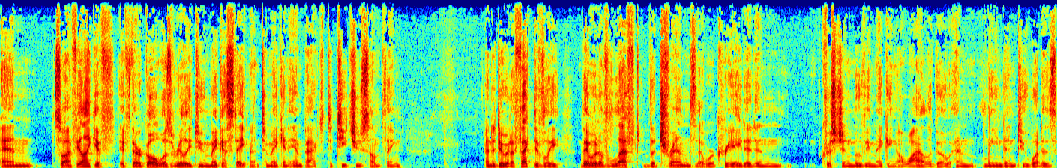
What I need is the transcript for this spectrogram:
and so i feel like if if their goal was really to make a statement to make an impact to teach you something and to do it effectively they would have left the trends that were created in christian movie making a while ago and leaned into what is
